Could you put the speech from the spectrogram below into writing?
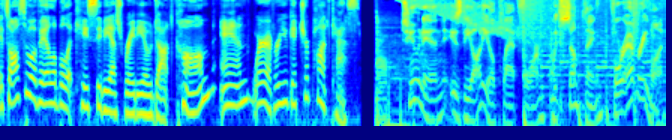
It's also available at kcbsradio.com and wherever you get your podcasts. TuneIn is the audio platform with something for everyone.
